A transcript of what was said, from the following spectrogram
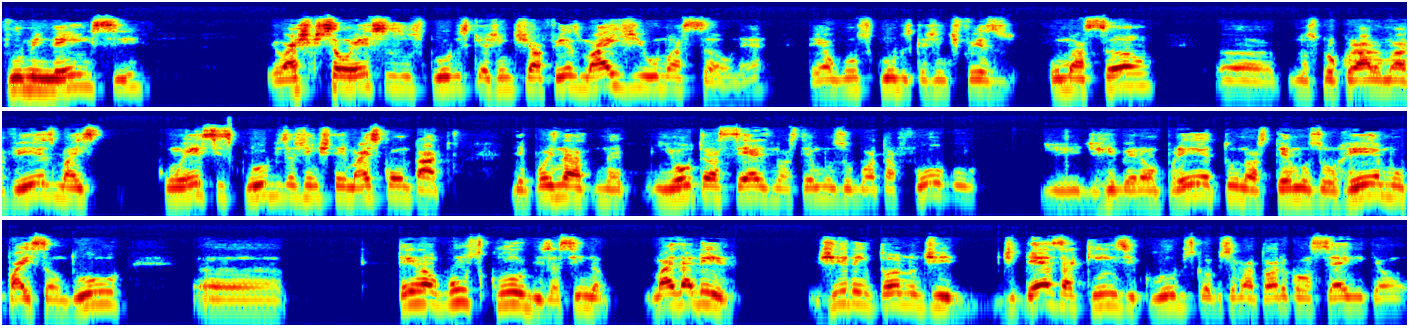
Fluminense. Eu acho que são esses os clubes que a gente já fez mais de uma ação, né? Tem alguns clubes que a gente fez uma ação, uh, nos procuraram uma vez, mas com esses clubes a gente tem mais contato. Depois, na, na, em outras séries, nós temos o Botafogo de, de Ribeirão Preto, nós temos o Remo, o Paysandu. Uh, tem alguns clubes, assim, mas ali gira em torno de, de 10 a 15 clubes que o Observatório consegue ter um,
